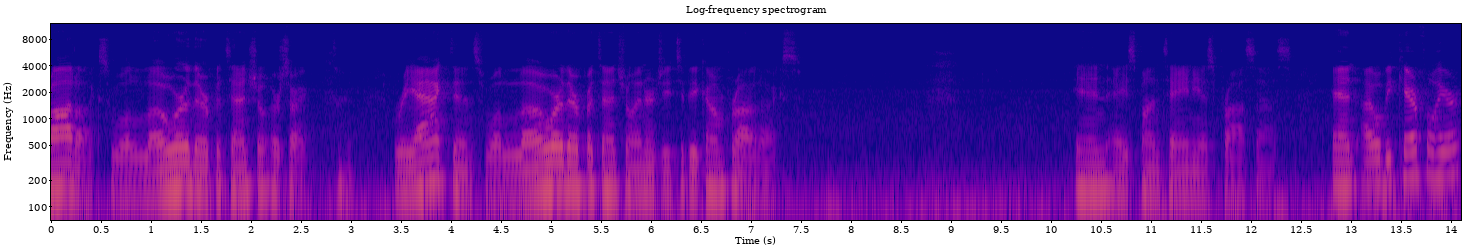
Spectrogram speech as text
products will lower their potential, or sorry, reactants will lower their potential energy to become products in a spontaneous process. And I will be careful here.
